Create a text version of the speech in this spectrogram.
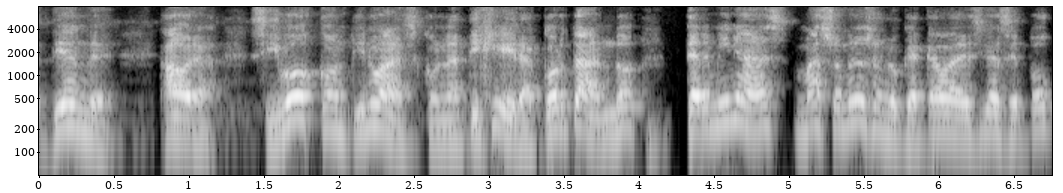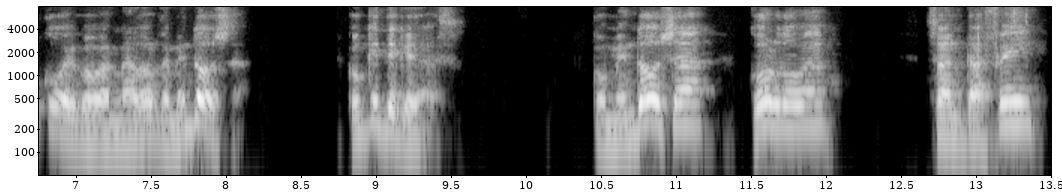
entiende? Ahora, si vos continuás con la tijera cortando, terminás más o menos en lo que acaba de decir hace poco el gobernador de Mendoza. ¿Con qué te quedás? ¿Con Mendoza, Córdoba, Santa Fe,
